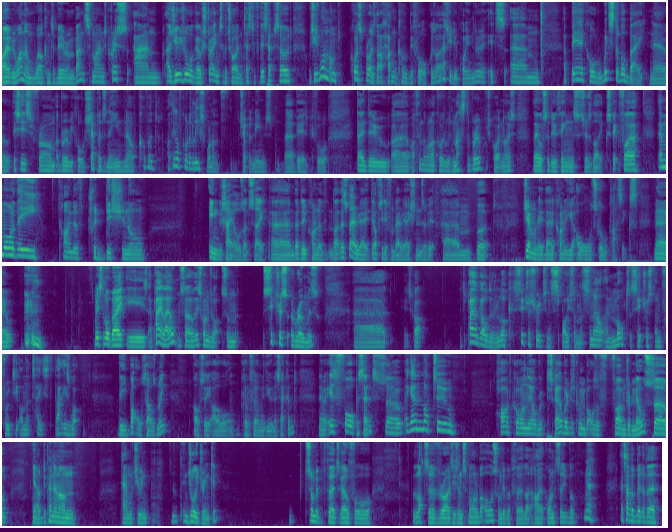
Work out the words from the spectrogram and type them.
Hi everyone, and welcome to Beer and Bants. My name's Chris, and as usual, we'll go straight into the tried and tested for this episode, which is one I'm quite surprised that I haven't covered before because I actually do quite enjoy it. It's um, a beer called Whitstable Bay. Now, this is from a brewery called Shepherd's Neame. Now, I've covered, I think I've covered at least one of Shepherd Neame's uh, beers before. They do, uh, I think the one I covered was Master Brew, which is quite nice. They also do things such as like Spitfire. They're more the kind of traditional English ales, I'd say. Um, they do kind of like there's vari- obviously different variations of it, um, but generally they're kind of your old school classics. Now, Mr. Bay is a pale ale, so this one's got some citrus aromas. Uh, it's got it's pale golden look, citrus fruits and spice on the smell, and malt, citrus, and fruity on the taste. That is what the bottle tells me. Obviously, I will confirm with you in a second. Now, it is 4%, so again, not too hardcore on the old Richter scale, but it does come in bottles of 500 mils, so, you know, depending on how much you in- enjoy drinking. Some people prefer to go for lots of varieties and smaller bottles, some people prefer like higher quantity, but yeah, let's have a bit of a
